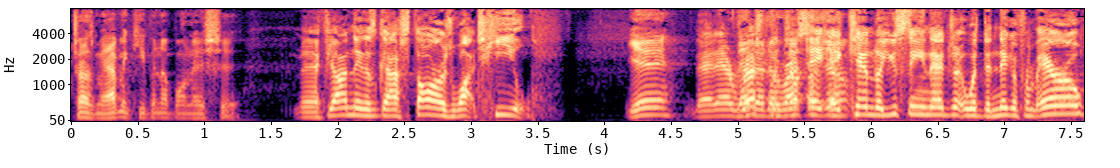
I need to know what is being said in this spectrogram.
Trust me, I've been keeping up on that shit. Man, if y'all niggas got Starz, watch Heels. Yeah, That, that The- the- wrestling. the joint- wrestling hey, hey, joint? Kendall, you seen that joint with the nigga from Arrow?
